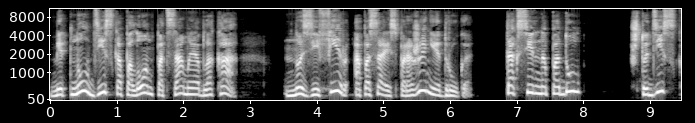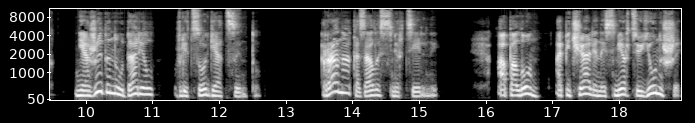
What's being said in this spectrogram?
метнул диск Аполлон под самые облака — но Зефир, опасаясь поражения друга, так сильно подул, что диск неожиданно ударил в лицо Гиацинту. Рана оказалась смертельной. Аполлон, опечаленный смертью юноши,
